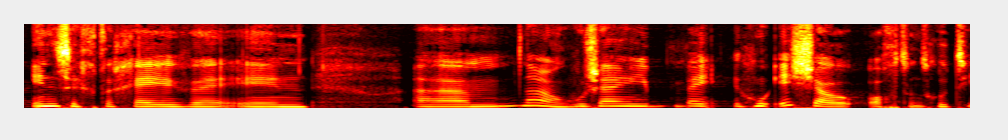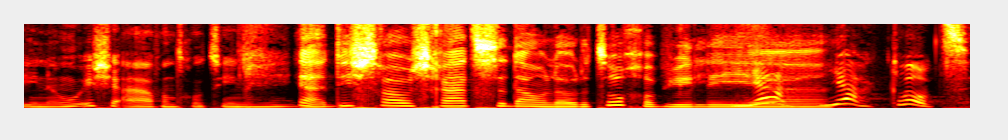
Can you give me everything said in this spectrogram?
inzicht te geven in. Ehm, nou, hoe, zijn je, hoe is jouw ochtendroutine? Hoe is je avondroutine? Ja, die is trouwens gratis te downloaden, toch? Op jullie, ja, eh, ja, klopt.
